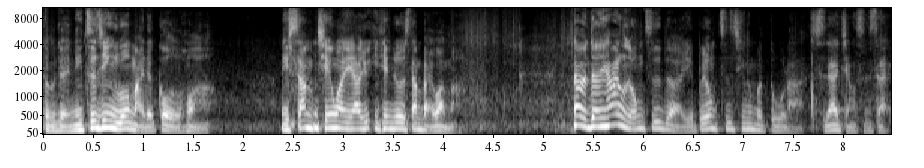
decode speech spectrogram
对不对？你资金如果买的够的话，你三千万下去，一天就是三百万嘛。那有的人他用融资的，也不用资金那么多啦。实在讲实在，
